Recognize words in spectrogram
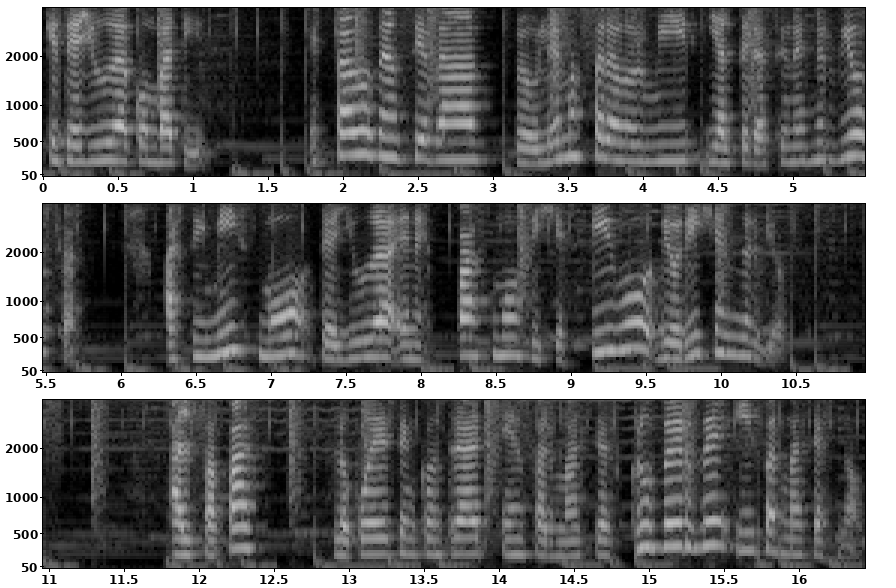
que te ayuda a combatir estados de ansiedad, problemas para dormir y alteraciones nerviosas. Asimismo, te ayuda en espasmos digestivos de origen nervioso. Alfa Paz lo puedes encontrar en farmacias Cruz Verde y farmacias No.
